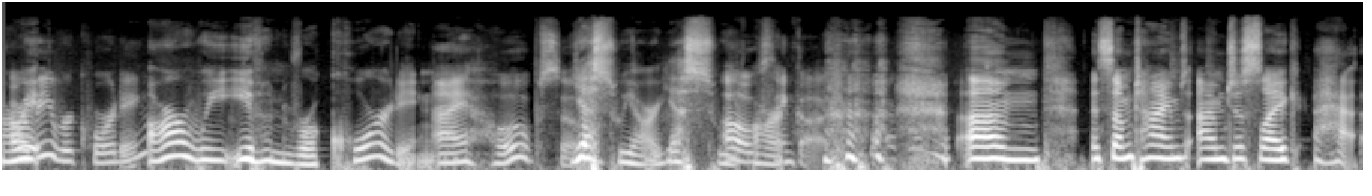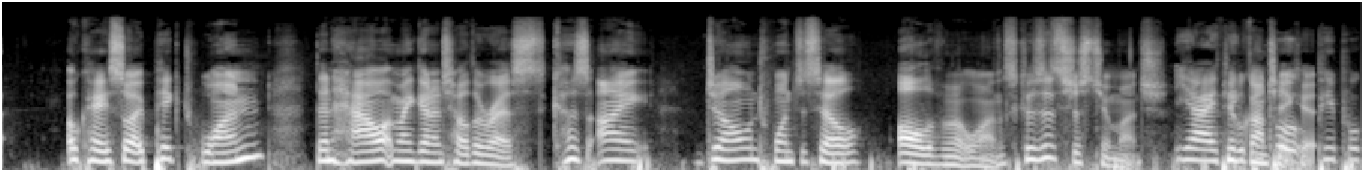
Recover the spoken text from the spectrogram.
are, are we, we recording? Are we even recording? I hope so. Yes we are. Yes we oh are. Oh, thank God. Um sometimes i'm just like ha- okay so i picked one then how am i gonna tell the rest? Because i don't want to tell all of them at once because it's just too much. Yeah, I People think can't take it. people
